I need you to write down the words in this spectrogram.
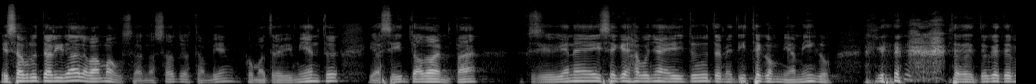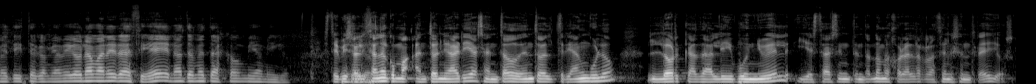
Esa brutalidad la vamos a usar nosotros también como atrevimiento y así todos en paz. Si viene y se queja Buñuel y tú te metiste con mi amigo, tú que te metiste con mi amigo, una manera de decir, eh, no te metas con mi amigo. Estoy visualizando como Antonio Arias sentado dentro del triángulo, Lorca, Dalí, Buñuel, y estás intentando mejorar las relaciones entre ellos.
